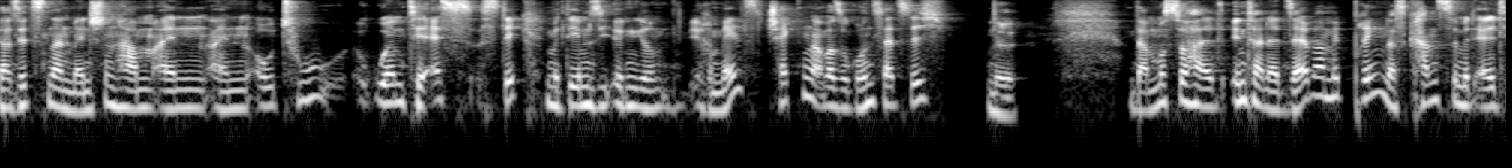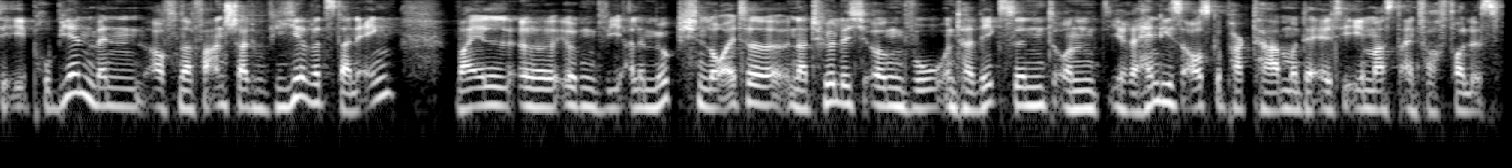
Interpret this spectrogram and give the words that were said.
da sitzen dann Menschen, haben einen, einen O2 UMTS-Stick, mit dem sie ihre, ihre Mails checken, aber so grundsätzlich, nö. Da musst du halt Internet selber mitbringen. Das kannst du mit LTE probieren. Wenn auf einer Veranstaltung wie hier wird es dann eng, weil äh, irgendwie alle möglichen Leute natürlich irgendwo unterwegs sind und ihre Handys ausgepackt haben und der LTE-Mast einfach voll ist.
